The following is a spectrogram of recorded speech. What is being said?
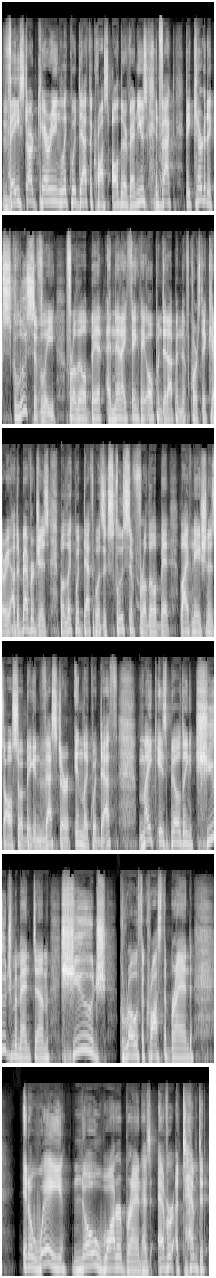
They start carrying Liquid Death across all their venues. In fact, they carried it exclusively for a little bit, and then I think they opened it up, and of course, they carry other beverages, but Liquid Death was exclusive for a little bit. Live Nation is also a big investor in Liquid Death. Mike is building huge huge momentum, huge growth across the brand. In a way, no water brand has ever attempted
